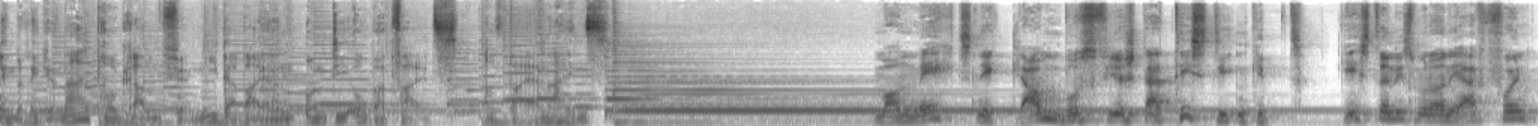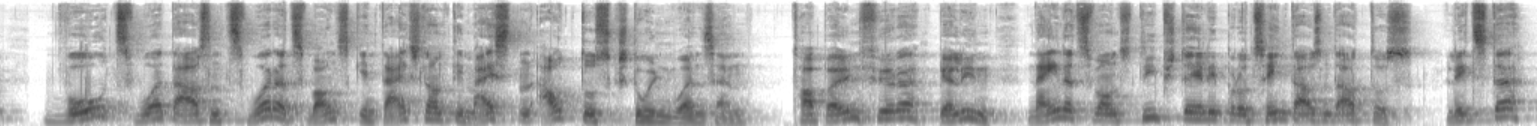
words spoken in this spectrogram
im Regionalprogramm für Niederbayern und die Oberpfalz auf Bayern 1. Man möcht's nicht glauben, was für Statistiken gibt. Gestern ist mir noch nicht aufgefallen, wo 2022 in Deutschland die meisten Autos gestohlen worden sind. Tabellenführer Berlin, 29 Diebstähle pro 10.000 Autos. Letzter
